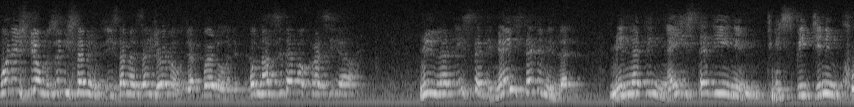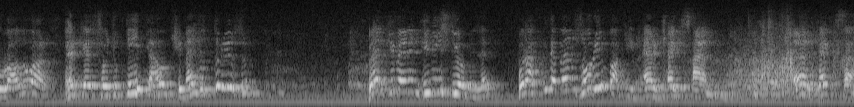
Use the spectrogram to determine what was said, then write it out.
bunu istiyor musun istemiyor musun? İstemezsen şöyle olacak böyle olacak. Bu nasıl demokrasi ya? Millet istedi. Ne istedi millet? Milletin ne istediğinin tespitinin kuralı var. Herkes çocuk değil ya. O kime yutturuyorsun? Belki benimkini istiyor millet. Bırak bir de ben sorayım bakayım. Erkek sen. Erkek sen.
